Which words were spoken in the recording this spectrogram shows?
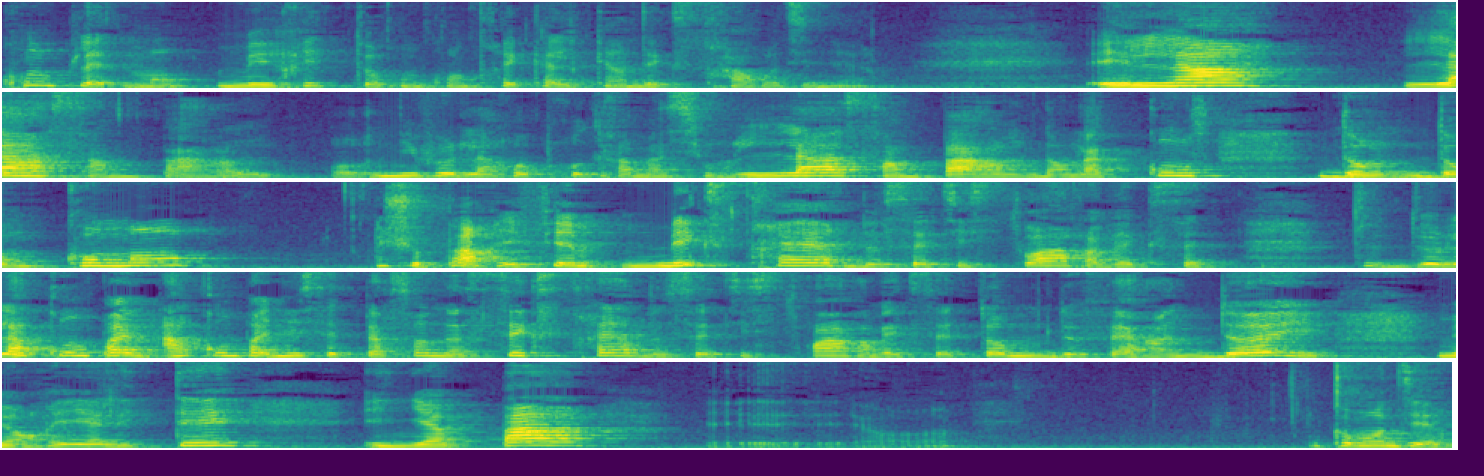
complètement mérite de rencontrer quelqu'un d'extraordinaire. Et là, Là, ça me parle au niveau de la reprogrammation. Là, ça me parle dans, la dans, dans comment je m'extraire de cette histoire avec cette de, l'accompagner accompagner cette personne à s'extraire de cette histoire avec cet homme de faire un deuil mais en réalité il n'y a pas euh, comment dire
